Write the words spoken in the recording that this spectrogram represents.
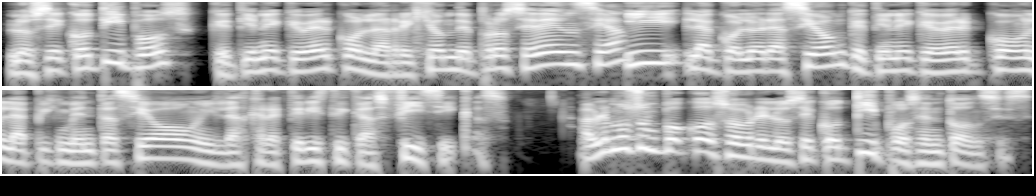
los ecotipos, que tiene que ver con la región de procedencia, y la coloración, que tiene que ver con la pigmentación y las características físicas. Hablemos un poco sobre los ecotipos entonces.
